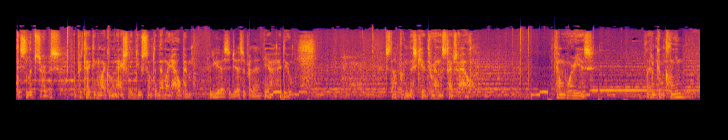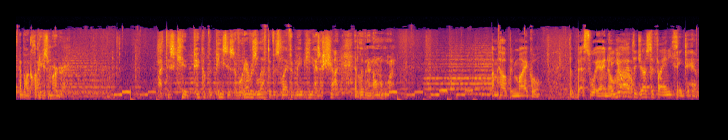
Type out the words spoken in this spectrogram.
this lip service of protecting Michael and actually do something that might help him? You got a suggestion for that? Yeah, I do. Stop putting this kid through endless types of hell. Tell me where he is. Let him come clean about Claudia's murder. Let this kid pick up the pieces of whatever's left of his life, and maybe he has a shot at living a normal one. I'm helping Michael the best way I know Okay, you don't have to justify anything to him.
